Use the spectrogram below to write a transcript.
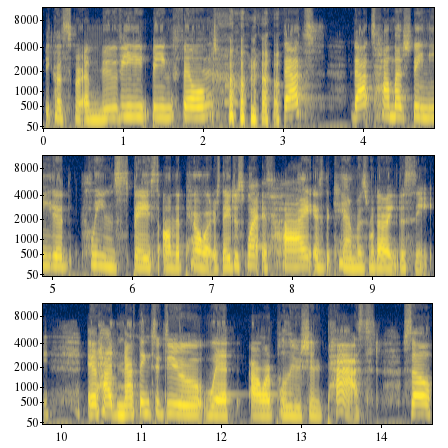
because for a movie being filmed, oh, no. that's that's how much they needed clean space on the pillars. They just went as high as the cameras were going to see. It had nothing to do with our pollution past. So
